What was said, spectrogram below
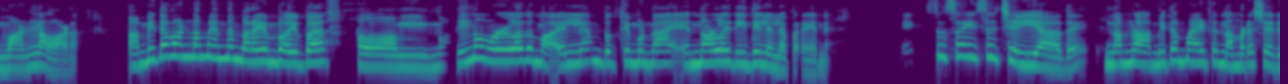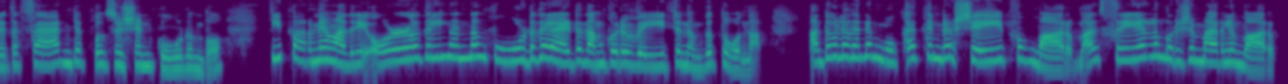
വണ്ണമാണ്. അമിതവണ്ണം എന്ന് പറയുമ്പോൾ ഇപ്പൊ വണ്ണമുള്ളത് എല്ലാം ബുദ്ധിമുട്ടാ എന്നുള്ള രീതിയിലല്ല പറയുന്നത് എക്സസൈസ് ചെയ്യാതെ നമ്മൾ അമിതമായിട്ട് നമ്മുടെ ശരീരത്തെ ഫാറ്റ് ഡെപ്പോസിഷൻ കൂടുമ്പോൾ ഈ പറഞ്ഞ മാതിരി ഉള്ളതിൽ നിന്നും കൂടുതലായിട്ട് നമുക്കൊരു വെയിറ്റ് നമുക്ക് തോന്നാം. അതുപോലെ തന്നെ മുഖത്തിന്റെ ഷേപ്പും മാറും. അത് സ്ത്രീകളിലും പുരുഷന്മാരിലും മാറും.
